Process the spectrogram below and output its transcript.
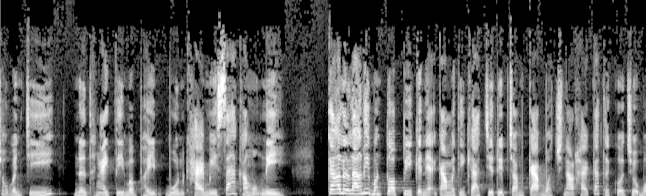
ចុះបញ្ជី នៅថ្ងៃទី24ខែមេសាខាងមុខនេះការលើកឡើងនេះបន្ទាប់ពីគណៈកម្មាធិការជាតិរៀបចំការបោះឆ្នោតហៅកាត់ទៅកោជប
